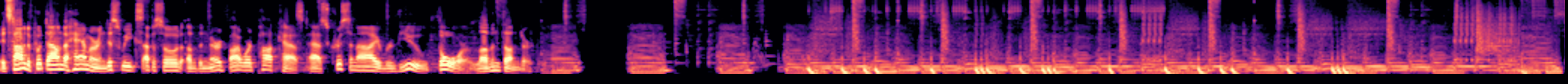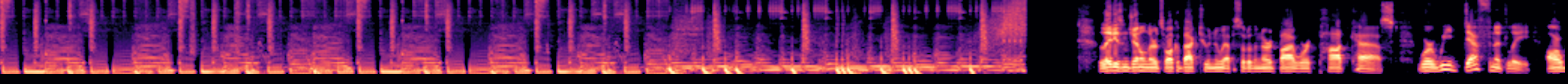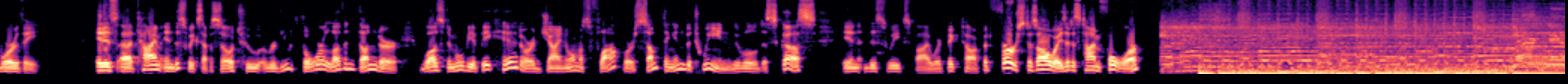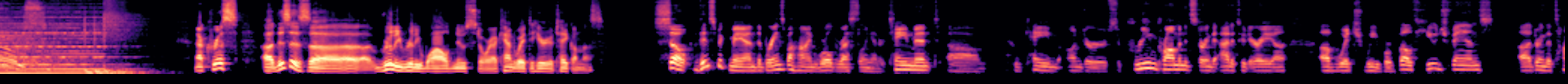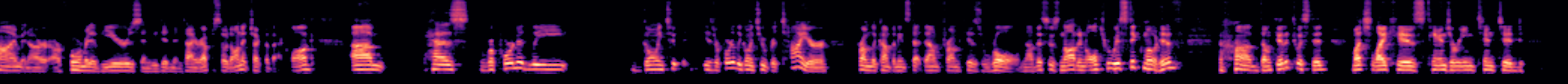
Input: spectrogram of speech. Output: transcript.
It's time to put down the hammer in this week's episode of the Nerd Byword podcast as Kris and I review Thor Love and Thunder. Nerds, welcome back to a new episode of the Nerd Byword podcast, where we definitely are worthy. It is uh, time in this week's episode to review Thor Love and Thunder. Was the movie a big hit or a ginormous flop or something in between? We will discuss in this week's Byword Big Talk. But first, as always, it is time for. Nerd News. Now, Kris, uh, this is a really, really wild news story. I can't wait to hear your take on this. So, Vince McMahon, the brains behind World Wrestling Entertainment, um, who came under supreme prominence during the Attitude Era, of which we were both huge fans uh, during the time in our, our, formative years, and we did an entire episode on it. Check the backlog. Um, has reportedly going to is reportedly going to retire from the company and stepped down from his role. Now, this is not an altruistic motive. Uh, don't get it twisted. Much like his tangerine tinted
